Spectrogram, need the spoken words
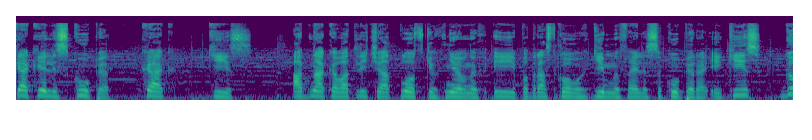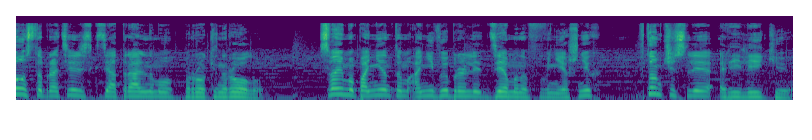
как Элис Купер, как Kiss. Однако, в отличие от плотских гневных и подростковых гимнов Элиса Купера и Kiss, Ghost обратились к театральному рок-н-роллу. Своим оппонентом они выбрали демонов внешних, в том числе религию.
